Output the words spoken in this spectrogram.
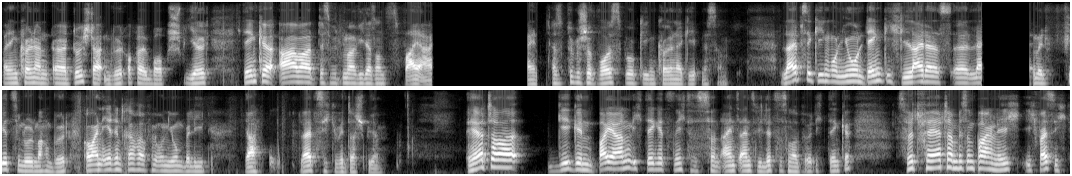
bei den Kölnern äh, durchstarten wird, ob er überhaupt spielt. Ich denke aber, das wird mal wieder so ein 2-1. Also typische Wolfsburg gegen Köln Ergebnisse. Leipzig gegen Union denke ich leider, dass äh, Leipzig mit 4 zu 0 machen wird. Aber ein Ehrentreffer für Union Berlin. Ja, Leipzig gewinnt das Spiel. Hertha gegen Bayern. Ich denke jetzt nicht, dass es schon 1-1 wie letztes Mal wird. Ich denke, es wird für Hertha ein bisschen peinlich. Ich weiß nicht,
